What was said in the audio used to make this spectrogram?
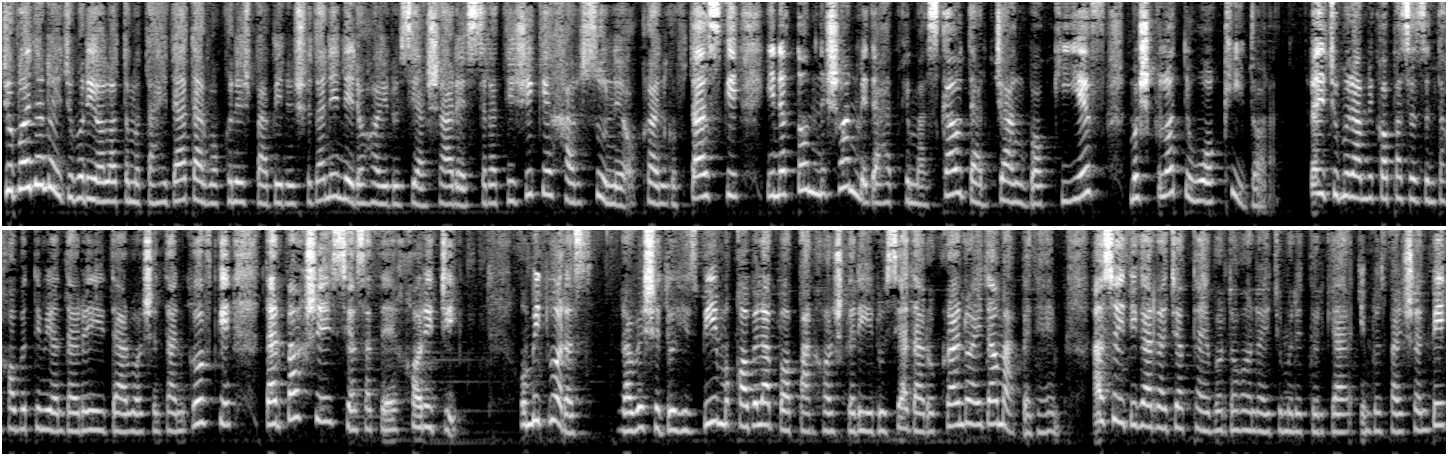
جو بایدن رئیس جمهور ایالات متحده در واکنش به بیرون شدن نیروهای روسی از شهر استراتژیک خرسون اوکراین گفته است که این اقدام نشان می دهد که مسکو در جنگ با کیف مشکلات واقعی دارد. رئیس جمهور آمریکا پس از انتخابات میان در واشنگتن گفت که در بخش سیاست خارجی امیدوار است روش دو حزبی مقابله با پرخاشگری روسیه در اوکراین را ادامه بدهیم. از سوی دیگر رجب طیب اردوغان رئیس جمهور ترکیه امروز پنجشنبه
